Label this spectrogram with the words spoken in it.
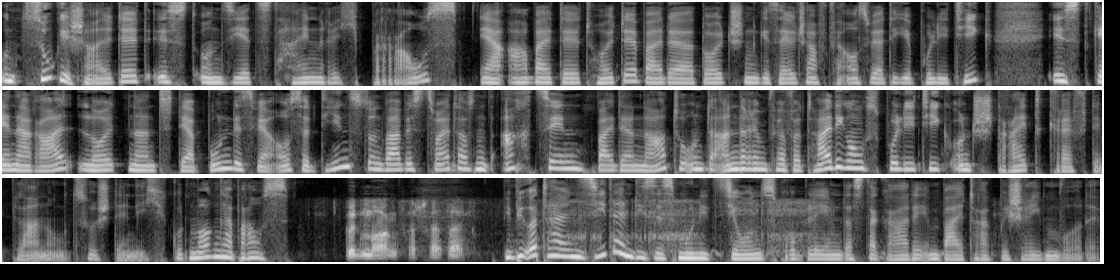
Und zugeschaltet ist uns jetzt Heinrich Braus. Er arbeitet heute bei der Deutschen Gesellschaft für Auswärtige Politik, ist Generalleutnant der Bundeswehr außer Dienst und war bis 2018 bei der NATO unter anderem für Verteidigungspolitik und Streitkräfteplanung zuständig. Guten Morgen, Herr Braus. Guten Morgen, Frau Strasser. Wie beurteilen Sie denn dieses Munitionsproblem, das da gerade im Beitrag beschrieben wurde?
